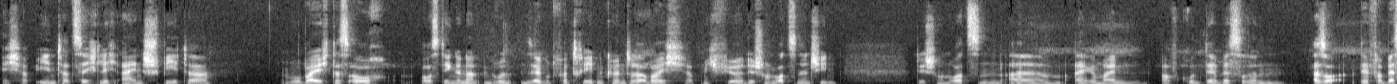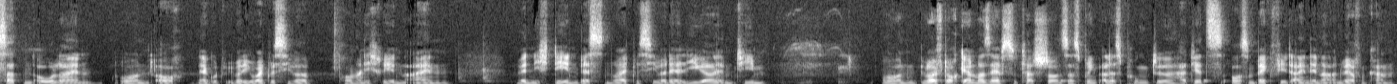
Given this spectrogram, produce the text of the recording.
Ich habe ihn tatsächlich ein später, wobei ich das auch aus den genannten Gründen sehr gut vertreten könnte, aber ich habe mich für Deshaun Watson entschieden. Deshaun Watson ähm, allgemein aufgrund der besseren, also der verbesserten O-Line und auch, na gut, über die Wide Receiver brauchen wir nicht reden, ein, wenn nicht den besten Wide Receiver der Liga im Team. Und läuft auch gern mal selbst zu Touchdowns, das bringt alles Punkte. Hat jetzt aus dem Backfield einen, den er anwerfen kann.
